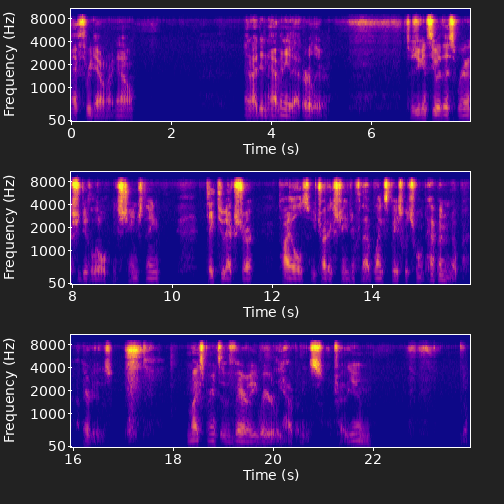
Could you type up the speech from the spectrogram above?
I have three down right now. And I didn't have any of that earlier. So as you can see with this, we're going to actually do the little exchange thing. Take two extra tiles. You try to exchange them for that blank space, which won't happen. Nope. There it is. In my experience, it very rarely happens. Try it again. Nope.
